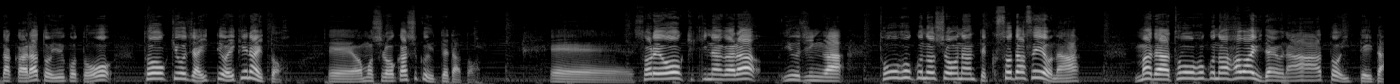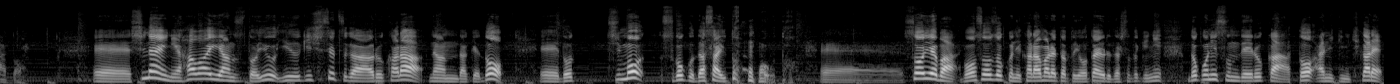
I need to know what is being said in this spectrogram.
だからということを東京じゃ言ってはいけないと、えー面白おかしく言ってたと。えーそれを聞きながら友人が「東北の湘南ってクソ出せよな。まだ東北のハワイだよな」と言っていたと、えー市内にハワイアンズという遊戯施設があるからなんだけど、えーどっちもすごくダサいと思うと、えーそういえば暴走族に絡まれたというお便りを出した時にどこに住んでいるかと兄貴に聞かれ、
